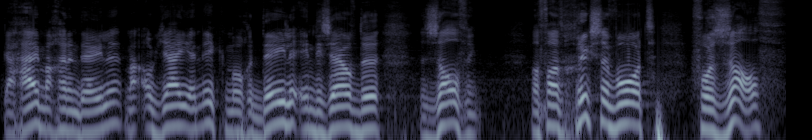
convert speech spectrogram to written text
Ja, hij mag erin delen, maar ook jij en ik mogen delen in diezelfde zalving. Want van het Griekse woord voor zalf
